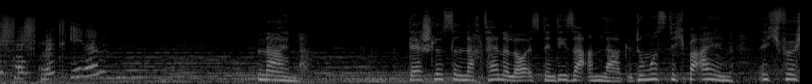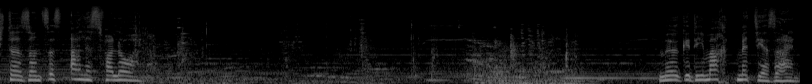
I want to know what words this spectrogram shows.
ich nicht mit Ihnen? Nein. Der Schlüssel nach Tanelor ist in dieser Anlage. Du musst dich beeilen. Ich fürchte, sonst ist alles verloren. Möge die Macht mit dir sein.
